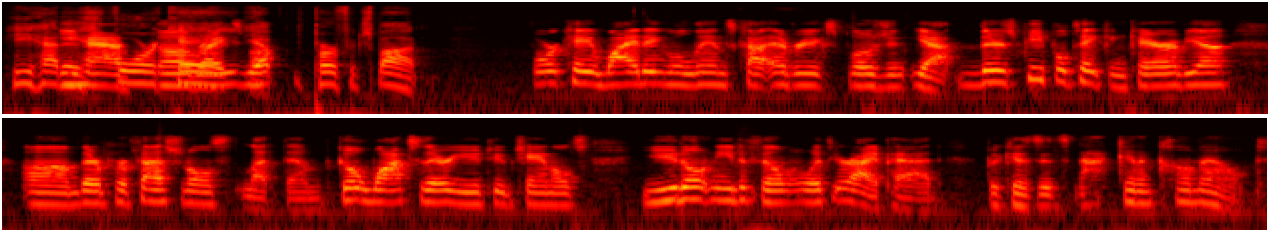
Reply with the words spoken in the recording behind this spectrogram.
he had he his had 4K. Right yep, perfect spot. 4K wide angle lens caught every explosion. Yeah, there's people taking care of you. Um, they're professionals. Let them go watch their YouTube channels. You don't need to film it with your iPad because it's not gonna come out.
